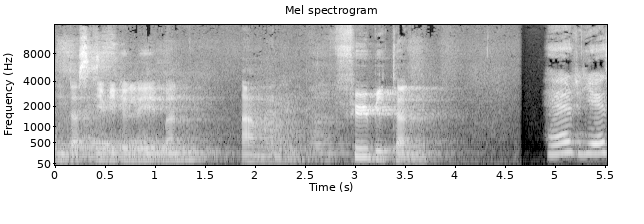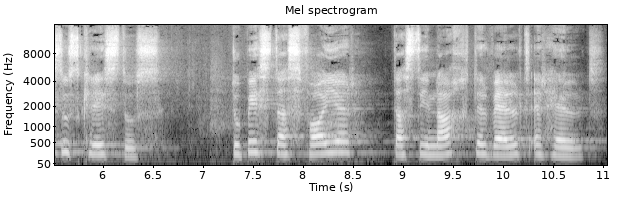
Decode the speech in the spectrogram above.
und das ewige Leben. Amen. Fürbitten. Herr Jesus Christus, du bist das Feuer, das die Nacht der Welt erhält.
